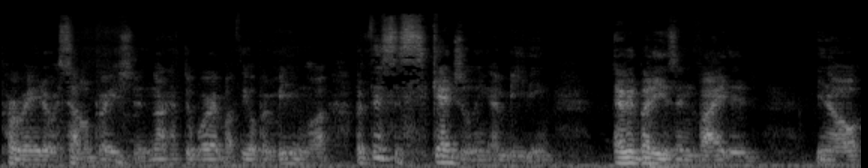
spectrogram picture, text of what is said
parade or a celebration and not have to worry about the open meeting law. But this is scheduling a meeting. Everybody is invited. You know,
